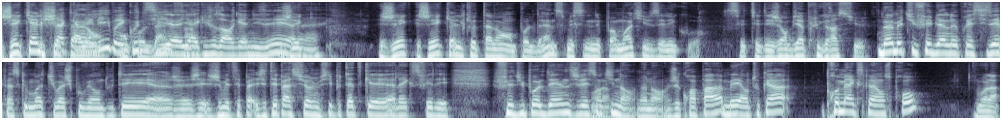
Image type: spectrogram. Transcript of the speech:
J'ai quelques chacun talents est libre. en Écoute, pole s'il y, a- il y a hein. quelque chose à organiser. J'ai- euh, J'ai quelques talents en pole dance, mais ce n'est pas moi qui faisais les cours. C'était des gens bien plus gracieux. Non, mais tu fais bien de le préciser parce que moi, tu vois, je pouvais en douter. euh, Je, je, je m'étais pas, j'étais pas sûr. Je me suis dit peut-être qu'Alex fait des, fait du pole dance. Je l'ai Voilà. senti. Non, non, non, je crois pas. Mais en tout cas, première expérience pro. Voilà.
